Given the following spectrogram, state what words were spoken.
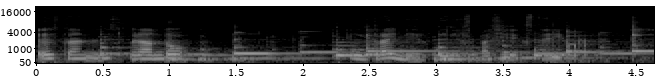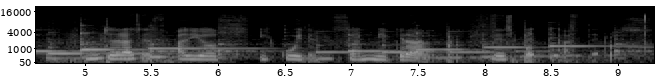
están esperando el trailer del espacio exterior. Muchas gracias, adiós y cuídense, migrantes podcasteros.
